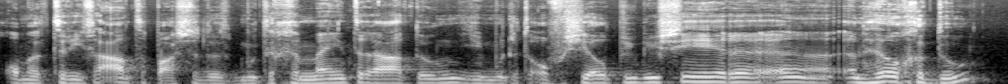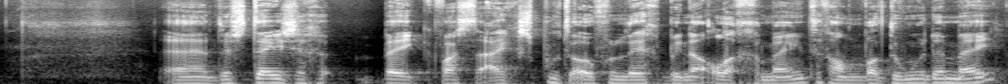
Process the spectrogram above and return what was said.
om het tarief aan te passen, dat moet de gemeenteraad doen. Je moet het officieel publiceren. Uh, een heel gedoe. Uh, dus deze week was het eigenlijk spoedoverleg binnen alle gemeenten van wat doen we ermee.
